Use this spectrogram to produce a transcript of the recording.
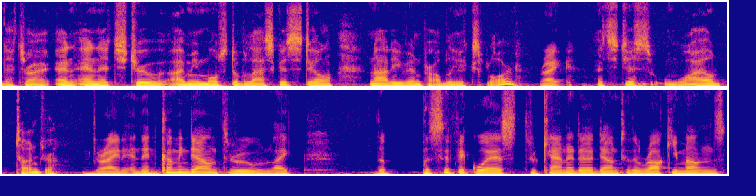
That's right, and and it's true. I mean, most of Alaska is still not even probably explored. Right, It's just wild tundra. Right, and then coming down through like the Pacific West, through Canada, down to the Rocky Mountains.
